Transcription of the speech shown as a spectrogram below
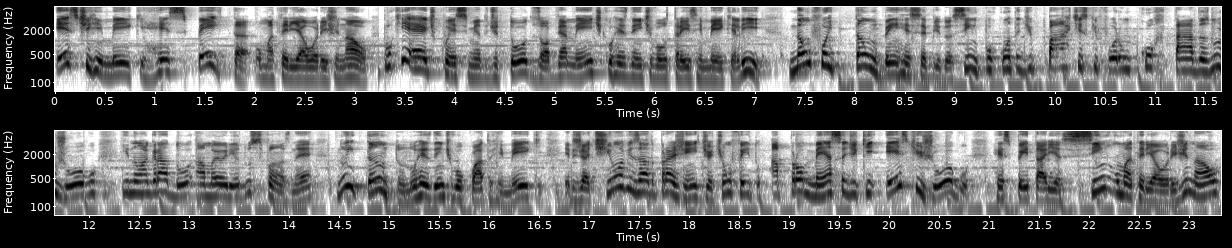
este remake respeita o material original? Porque é de conhecimento de todos, obviamente, que o Resident Evil 3 Remake ali não foi tão bem recebido assim por conta de partes que foram cortadas no jogo e não agradou a maioria dos fãs, né? No entanto, no Resident Evil 4 Remake, eles já tinham avisado pra gente, já tinham feito a promessa de que este jogo respeitaria sim o material original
